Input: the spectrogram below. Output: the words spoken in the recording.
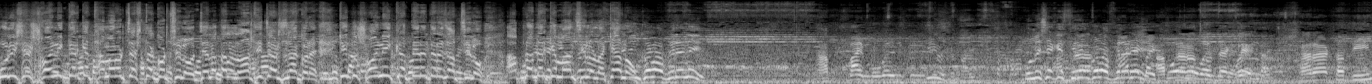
পুলিশের সৈনিকদেরকে থামানোর চেষ্টা করছিল যেন তারা লাঠিচার্জ না করে। কিন্তু সৈনিকরা তেরে তেরে যাচ্ছিল। আপনাদেরকে মানছিল না কেন? ভাই পুলিশে কি শৃঙ্খলা ফিরেনি? আপনারা তো দেখলেন সারাটা দিন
